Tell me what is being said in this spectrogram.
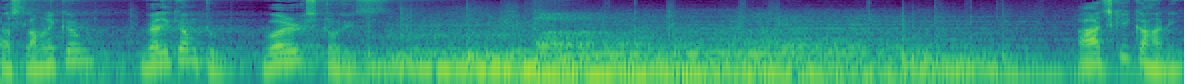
अस्सलाम वालेकुम वेलकम टू वर्ल्ड स्टोरीज। आज की कहानी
